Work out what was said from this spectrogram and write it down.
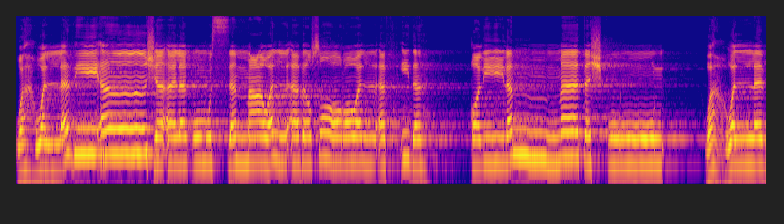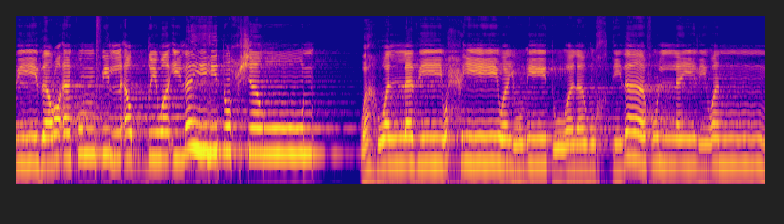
وهو الذي أنشأ لكم السمع والأبصار والأفئدة قليلا ما تشكرون وهو الذي ذرأكم في الأرض وإليه تحشرون وهو الذي يحيي ويميت وله اختلاف الليل والنهار.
